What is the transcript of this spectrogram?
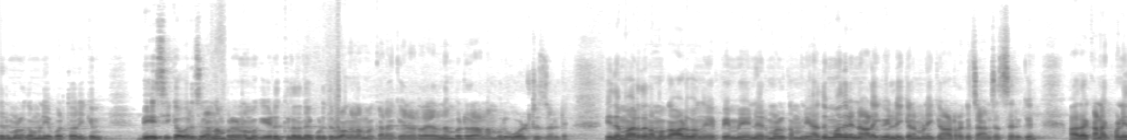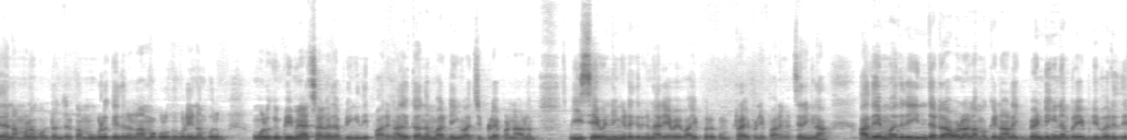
நிர்மல் கம்பெனியை பொறுத்த வரைக்கும் பேசிக்காக ஒரு சில நம்பர்கள் நமக்கு எடுக்கிறதுலே கொடுத்துருவாங்க. நம்ம கணக்கு ரயல் நம்பர் நம்பர் ஓல்ட் ரிசல்ட் இதை மாதிரி தான் நமக்கு ஆடுவாங்க எப்பயுமே நிர்மல் கம்பெனி. அது மாதிரி நாளைக்கு வெள்ளிக்கிழமைக்கு ஆடுறதுக்கு சான்சஸ் இருக்குது அதை கனெக்ட் பண்ணி தான் நம்மளும் கொண்டு வந்திருக்கோம். உங்களுக்கு இதில் நம்ம கொடுக்கக்கூடிய நம்பரும் உங்களுக்கு எப்படி மேட்ச் ஆகுது அப்படிங்கிறதையும் பாருங்கள் அதுக்கு தகுந்த மாதிரி நீங்கள் வச்சு ப்ளே பண்ணாலும் ஈஸியாக வின்னிங் எடுக்கிறதுக்கு நிறையவே வாய்ப்பு இருக்கும். ட்ரை பண்ணி பாருங்கள் சரிங்களா? அதே மாதிரி இந்த ட்ராவில் நமக்கு நாளைக்கு பெண்டிங் நம்பர் எப்படி வருது?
